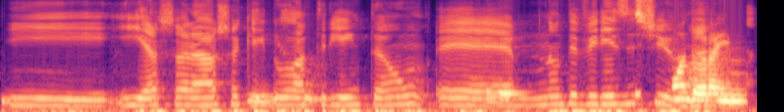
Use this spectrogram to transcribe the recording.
E, e a senhora acha que a idolatria, então, é, não deveria existir, Não né? adorar a imagem.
